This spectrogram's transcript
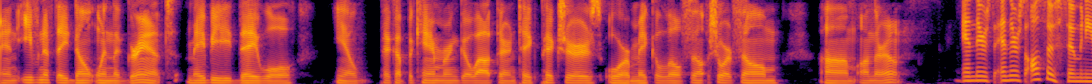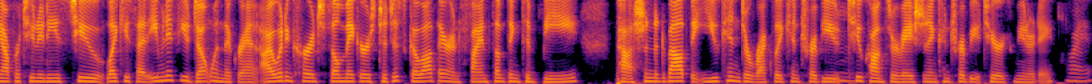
And even if they don't win the grant, maybe they will, you know, pick up a camera and go out there and take pictures or make a little fil- short film um, on their own. And there's and there's also so many opportunities to, like you said, even if you don't win the grant, I would encourage filmmakers to just go out there and find something to be passionate about that you can directly contribute mm-hmm. to conservation and contribute to your community. Right.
